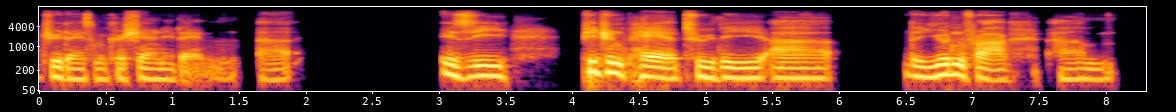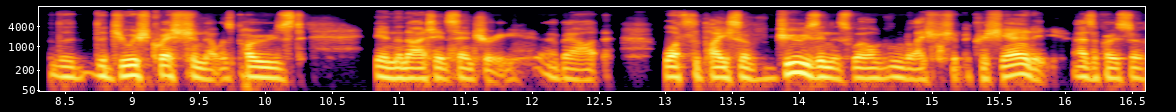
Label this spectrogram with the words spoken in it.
Judaism and Christianity then uh, is the pigeon pair to the uh, the Judenfrage, um, the the Jewish question that was posed in the 19th century about what's the place of Jews in this world in relationship to Christianity, as opposed to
